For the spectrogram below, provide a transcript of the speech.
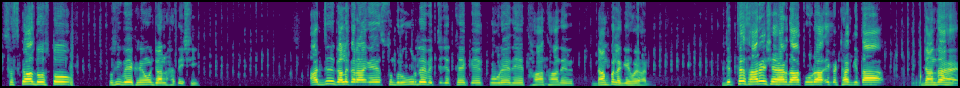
ਸਤਿ ਸ਼੍ਰੀ ਅਕਾਲ ਦੋਸਤੋ ਤੁਸੀਂ ਵੇਖ ਰਹੇ ਹੋ ਜਨ ਹਤੇਸ਼ੀ ਅੱਜ ਗੱਲ ਕਰਾਂਗੇ ਸੰਗਰੂਰ ਦੇ ਵਿੱਚ ਜਿੱਥੇ ਕਿ ਕੂੜੇ ਦੇ ਥਾਂ ਥਾਂ ਦੇ ਡੰਪ ਲੱਗੇ ਹੋਏ ਹਨ ਜਿੱਥੇ ਸਾਰੇ ਸ਼ਹਿਰ ਦਾ ਕੂੜਾ ਇਕੱਠਾ ਕੀਤਾ ਜਾਂਦਾ ਹੈ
